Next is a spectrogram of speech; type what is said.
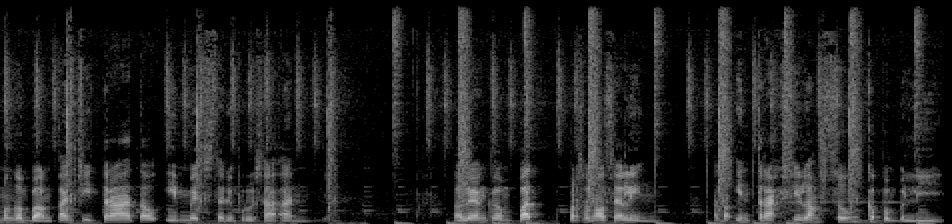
mengembangkan citra atau image dari perusahaan. Lalu yang keempat personal selling atau interaksi langsung ke pembeli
